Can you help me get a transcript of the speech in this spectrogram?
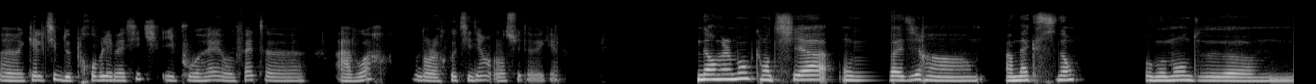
Quel type de problématiques ils pourraient en fait avoir dans leur quotidien ensuite avec elles? Normalement, quand il y a, on va dire, un, accident au moment, de, euh,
